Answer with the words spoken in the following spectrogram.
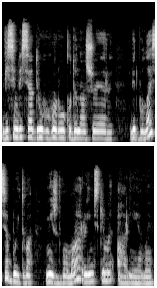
82 року до нашої ери відбулася битва між двома римськими арміями.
